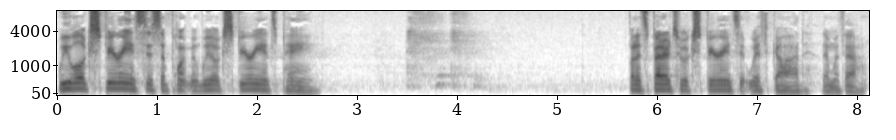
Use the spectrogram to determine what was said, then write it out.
we will experience disappointment, we will experience pain. But it's better to experience it with God than without.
